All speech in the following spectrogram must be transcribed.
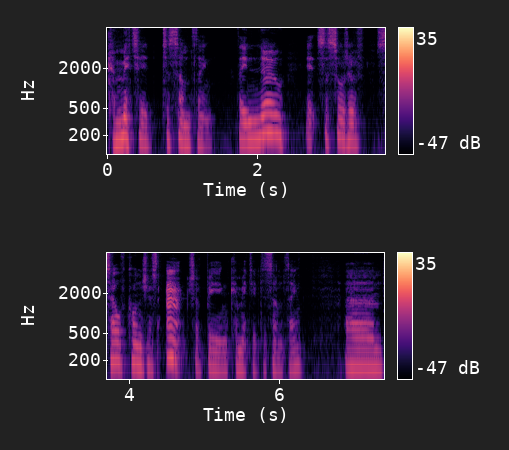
committed to something. They know it's a sort of self conscious act of being committed to something. Um,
